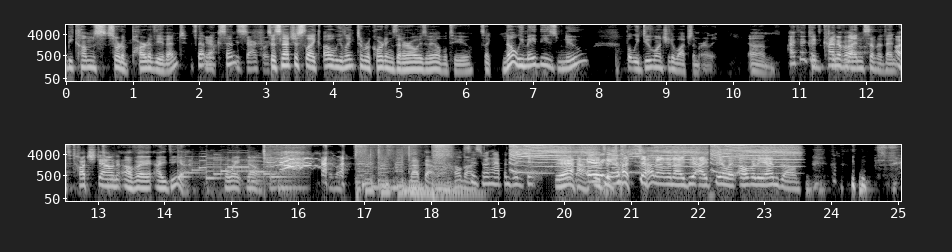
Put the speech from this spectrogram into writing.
becomes sort of part of the event if that Yeah, makes sense Exactly. so it's not just like oh we link to recordings that are always available to you it's like no we made these new but we do want you to watch them early um I think could it's kind could of a, some event a touchdown of an idea. Oh wait, no. Not that one. Hold on. This is what happens with Jim. Yeah, There it's we a go. touchdown of an idea. I feel it over the end zone.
